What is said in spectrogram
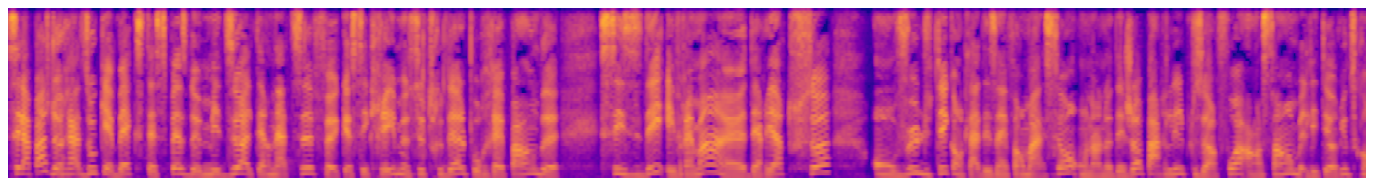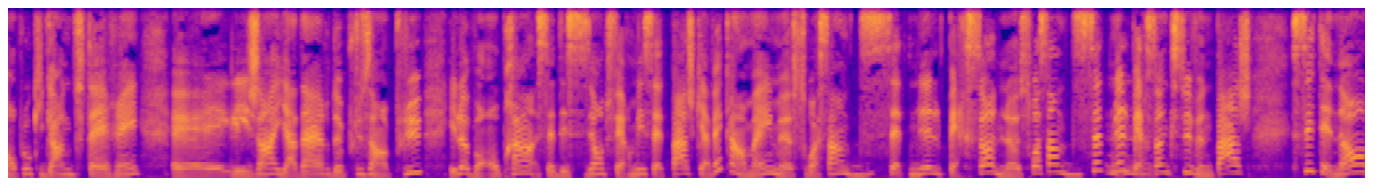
C'est la page de Radio-Québec, cette espèce de média alternatif euh, que s'est créé M. Trudel pour répandre ses idées. Et vraiment, euh, derrière tout ça, on veut lutter contre la désinformation. On en a déjà parlé plusieurs fois ensemble. Les théories du complot qui gagnent du terrain, euh, les gens y adhèrent de plus en plus. Et là, bon, on prend cette décision de fermer cette page qui avait quand même 77 000 personnes. Là. 77 000 mhm. personnes qui suivent une page, c'est énorme.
